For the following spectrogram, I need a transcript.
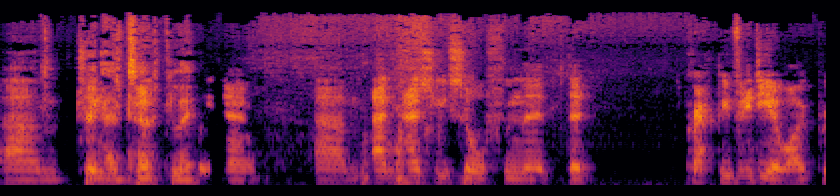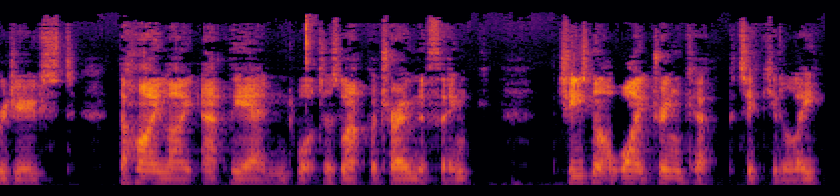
Um, yeah, totally. Now. Um, and as you saw from the, the crappy video I produced, the highlight at the end, what does La Patrona think? She's not a white drinker, particularly.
